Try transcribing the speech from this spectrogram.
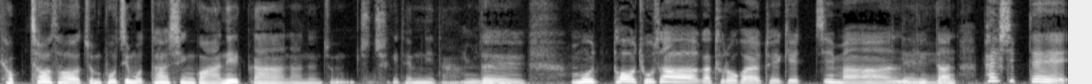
겹쳐서 좀 보지 못하신 거 아닐까라는 좀 추측이 됩니다. 네. 뭐 더 조사가 들어가야 되겠지만 네. 일단 80대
